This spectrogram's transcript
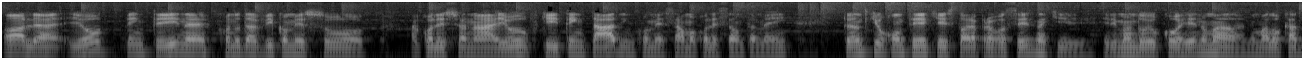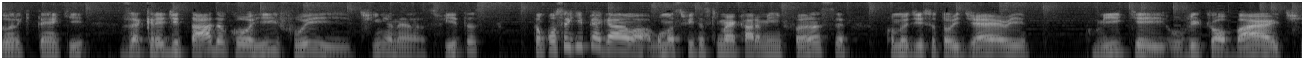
Olha, eu tentei, né? Quando o Davi começou a colecionar. Eu fiquei tentado em começar uma coleção também. Tanto que eu contei aqui a história para vocês, né? Que ele mandou eu correr numa, numa locadora que tem aqui. Desacreditado, eu corri, fui e tinha, né, as fitas. Então consegui pegar algumas fitas que marcaram a minha infância. Como eu disse, o Toy Jerry, o Mickey, o Virtual Bart.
